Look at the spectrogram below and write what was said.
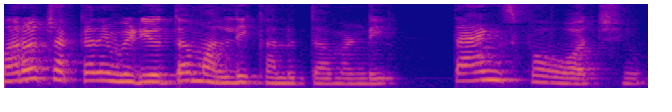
మరో చక్కని వీడియోతో మళ్ళీ కలుద్దామండి. థ్యాంక్స్ ఫర్ వాచింగ్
